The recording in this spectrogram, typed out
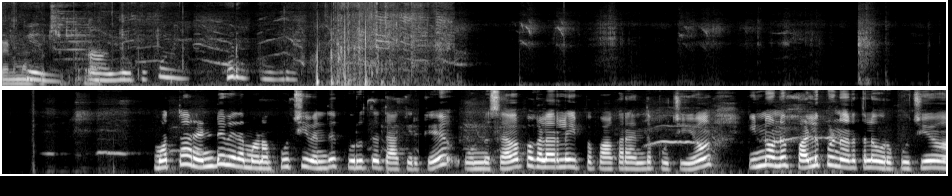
ரெண்டு மூணு பூச்சி ஐயோ போ, போ. மொத்தம் ரெண்டு விதமான பூச்சி வந்து குருத்து தாக்கியிருக்கு. ஒன்று சிவப்பு கலரில் இப்போ பார்க்குற இந்த பூச்சியும் இன்னொன்று பழுப்பு நிறத்தில் ஒரு பூச்சியும்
